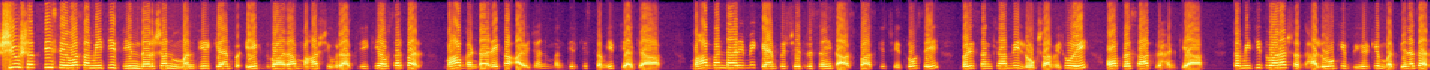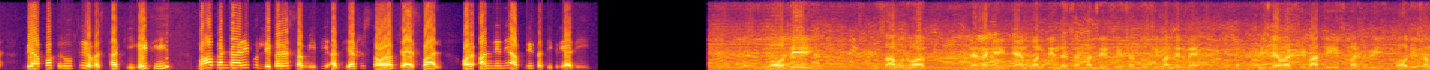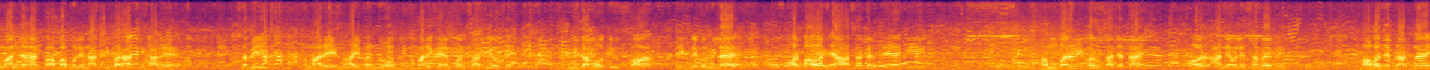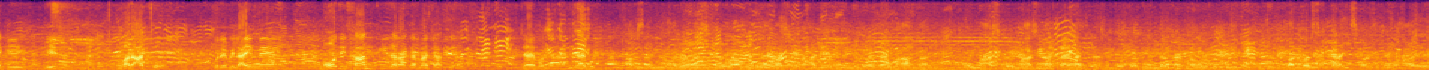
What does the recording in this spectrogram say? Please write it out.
शिव शक्ति सेवा समिति तीन दर्शन मंदिर कैंप एक द्वारा महाशिवरात्रि के अवसर पर महाभंडारे का आयोजन मंदिर के समीप किया गया। महाभंडारे में कैंप क्षेत्र सहित आसपास के क्षेत्रों से बड़ी संख्या में लोग शामिल हुए और प्रसाद ग्रहण किया। समिति द्वारा श्रद्धालुओं की भीड़ के मद्देनजर व्यापक रूप से व्यवस्था की गई थी। महाभंडारे को लेकर समिति अध्यक्ष सौरभ जायसवाल और अन्य ने अपनी प्रतिक्रिया दी। बहुत ही उत्साहपूर्वक जैसा कि कैंप वन तीन दर्शन मंदिर, श्री संतोषी मंदिर में पिछले वर्ष की बात ही इस वर्ष भी बहुत ही सम्मानजनक बाबा भोलेनाथ की बारात निकाले हैं। सभी हमारे भाई बंधुओं, हमारे कैंप वन साथियों से इनका बहुत ही उत्साह देखने को मिला है और बाबा से आशा करते हैं कि हम पर भी भरोसा जताएँ और आने वाले समय पे बाबा से प्रार्थना है कि इस बारात को पूरे भिलाई में बहुत ही शांत की तरह करना चाहते हैं। जय बोले जय बोले। हर वर्ष की तरह इस वर्ष भी हमारे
